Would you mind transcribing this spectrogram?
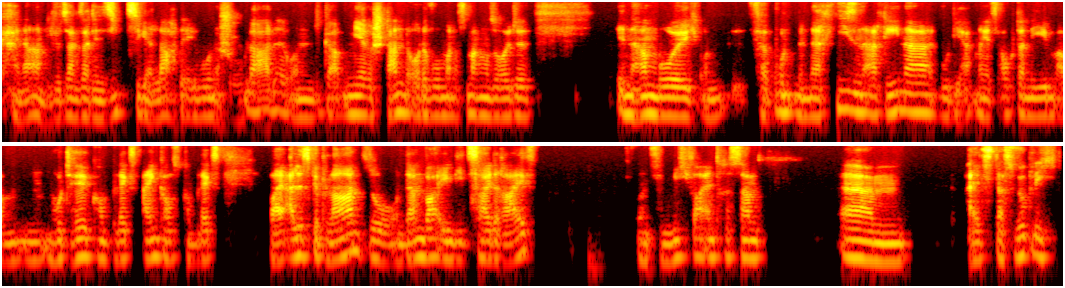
keine Ahnung, ich würde sagen, seit den 70ern lag der irgendwo in der Schublade und gab mehrere Standorte, wo man das machen sollte in Hamburg und verbunden mit einer riesen Arena, wo die hat man jetzt auch daneben, ein Hotelkomplex, Einkaufskomplex, war alles geplant so. Und dann war eben die Zeit reif. Und für mich war interessant, ähm, als das wirklich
